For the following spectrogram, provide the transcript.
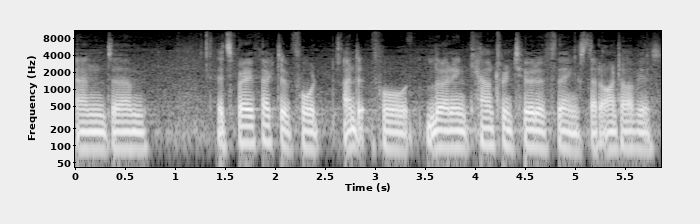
and um, it's very effective for under, for learning counterintuitive things that aren't obvious.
